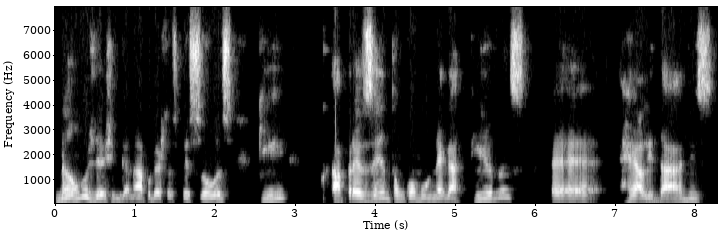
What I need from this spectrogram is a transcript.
Não nos deixem enganar por estas pessoas que apresentam como negativas é, realidades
